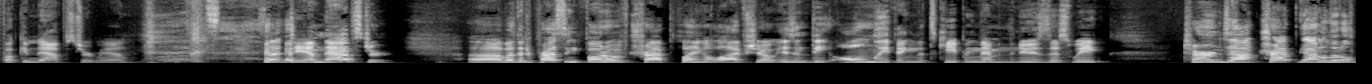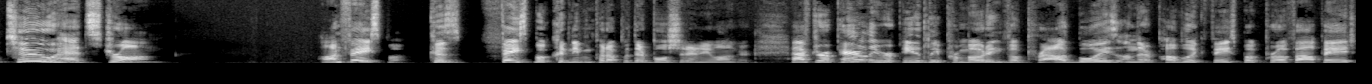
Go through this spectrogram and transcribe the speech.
fucking Napster, man. It's that damn Napster. Uh, but the depressing photo of Trapt playing a live show isn't the only thing that's keeping them in the news this week. Turns out Trapt got a little too headstrong on Facebook because Facebook couldn't even put up with their bullshit any longer. After apparently repeatedly promoting the Proud Boys on their public Facebook profile page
